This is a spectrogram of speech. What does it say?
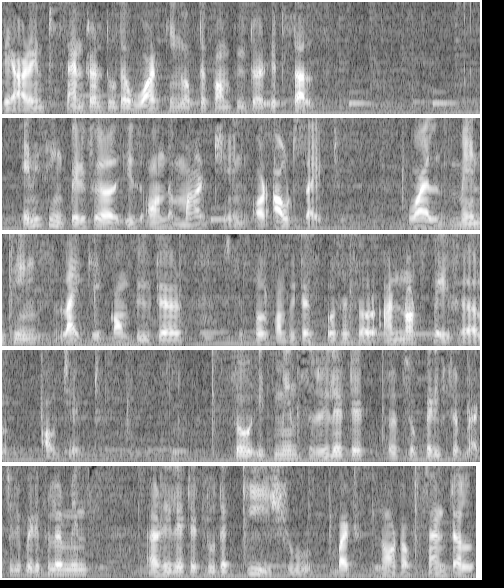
they aren't central to the working of the computer itself. Anything peripheral is on the margin or outside, while main things like a computer computer's processor are not peripheral object. So it means related. Uh, so peripheral actually peripheral means uh, related to the key issue, but not of central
